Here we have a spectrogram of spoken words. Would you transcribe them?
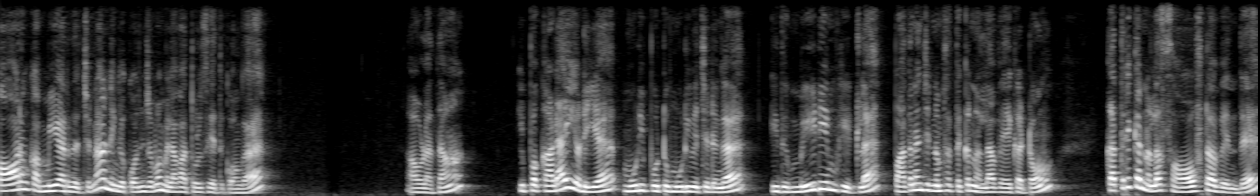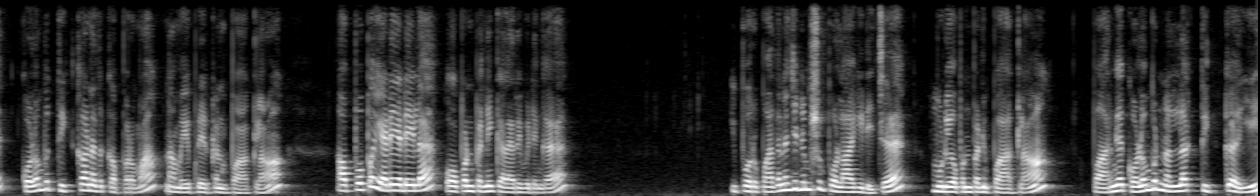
காரம் கம்மியாக இருந்துச்சுன்னா நீங்கள் கொஞ்சமாக மிளகாத்தூள் சேர்த்துக்கோங்க. அவ்வளோதான் இப்போ கடாயோடைய மூடி போட்டு மூடி வச்சிடுங்க. இது மீடியம் ஹீட்டில் பதினஞ்சு நிமிஷத்துக்கு நல்லா வேகட்டும். கத்திரிக்காய் நல்லா சாஃப்டாக வெந்து குழம்பு திக்கானதுக்கப்புறமா நம்ம எப்படி இருக்குன்னு பார்க்கலாம். அப்பப்போ இடையிடையில் ஓப்பன் பண்ணி கிளறி விடுங்க. இப்போ ஒரு பதினஞ்சு நிமிஷம் போல் ஆகிடுச்சு. முடி ஓப்பன் பண்ணி பார்க்கலாம். பாருங்கள் குழம்பு நல்லா திக்காகி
